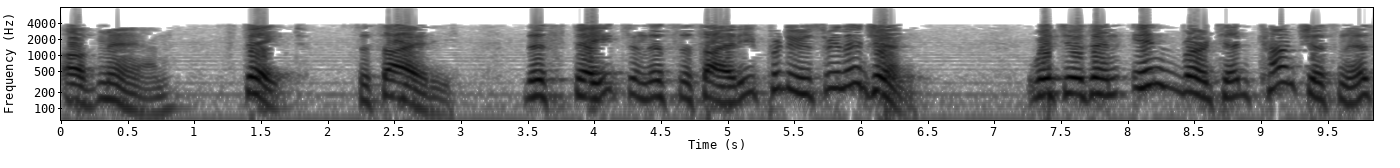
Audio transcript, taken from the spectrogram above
of man, state, society. This state and this society produce religion, which is an inverted consciousness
